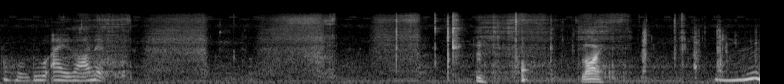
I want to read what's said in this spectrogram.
โอ้โห ดูไอร้อนเลยร้อยอืม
